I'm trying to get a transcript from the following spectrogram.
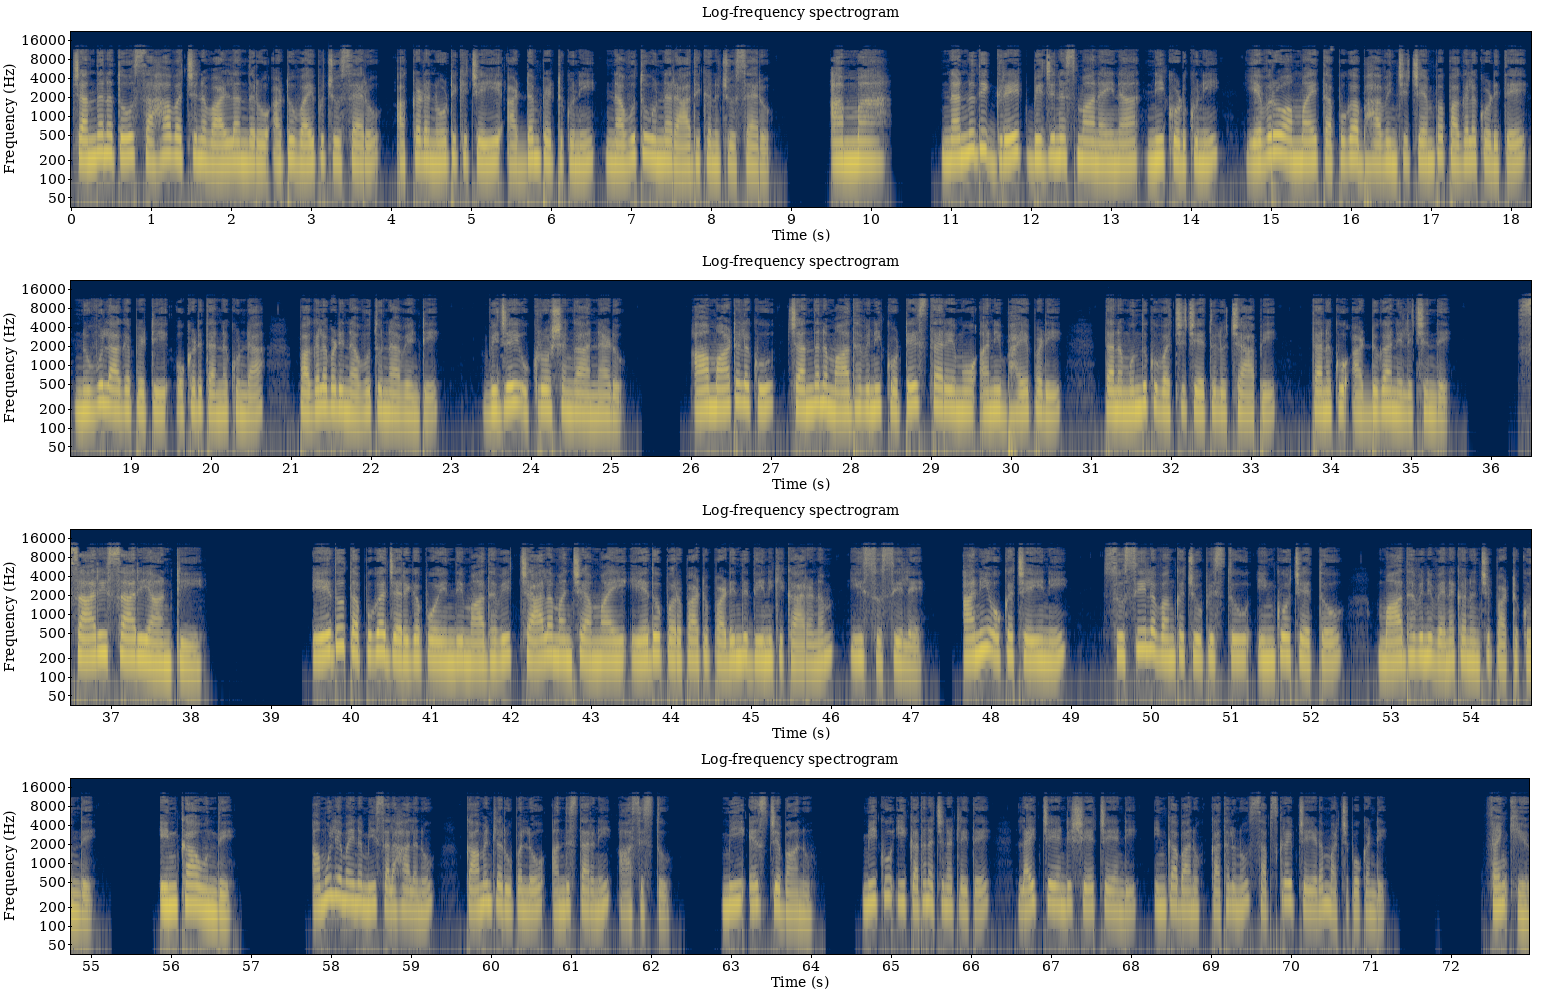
చందనతో సహా వచ్చిన వాళ్ళందరూ అటువైపు చూశారు అక్కడ నోటికి చెయ్యి అడ్డం పెట్టుకుని నవ్వుతూ ఉన్న రాధికను చూశారు. అమ్మా! నన్నుది గ్రేట్ బిజినెస్ మాన్ అయినా నీ కొడుకుని ఎవరో అమ్మాయి తప్పుగా భావించి చెంప పగల కొడితే నువ్వులాగపెట్టి ఒకటి తన్నకుండా పగలబడి నవ్వుతున్నావేంటి? విజయ్ ఉక్రోషంగా అన్నాడు. ఆ మాటలకు చందన మాధవిని కొట్టేస్తారేమో అని భయపడి తన ముందుకు వచ్చి చేతులు చాపి తనకు అడ్డుగా నిలిచింది. Sorry sorry aunty. ఏదో తప్పుగా జరిగపోయింది మాధవి చాలా మంచి అమ్మాయి ఏదో పొరపాటు పడింది దీనికి కారణం ఈ సుశీలే అని ఒక చేయిని సుశీల వంక చూపిస్తూ ఇంకో చేత్తో మాధవిని వెనక నుంచి పట్టుకుంది. ఇంకా ఉంది. అమూల్యమైన మీ సలహాలను కామెంట్ల రూపంలో అందిస్తారని ఆశిస్తూ. మీ ఎస్ జెబాను. మీకు ఈ కథ నచ్చినట్లయితే లైక్ చేయండి షేర్ చేయండి ఇంకా బాను కథలను సబ్స్క్రైబ్ చేయడం మర్చిపోకండి. Thank you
